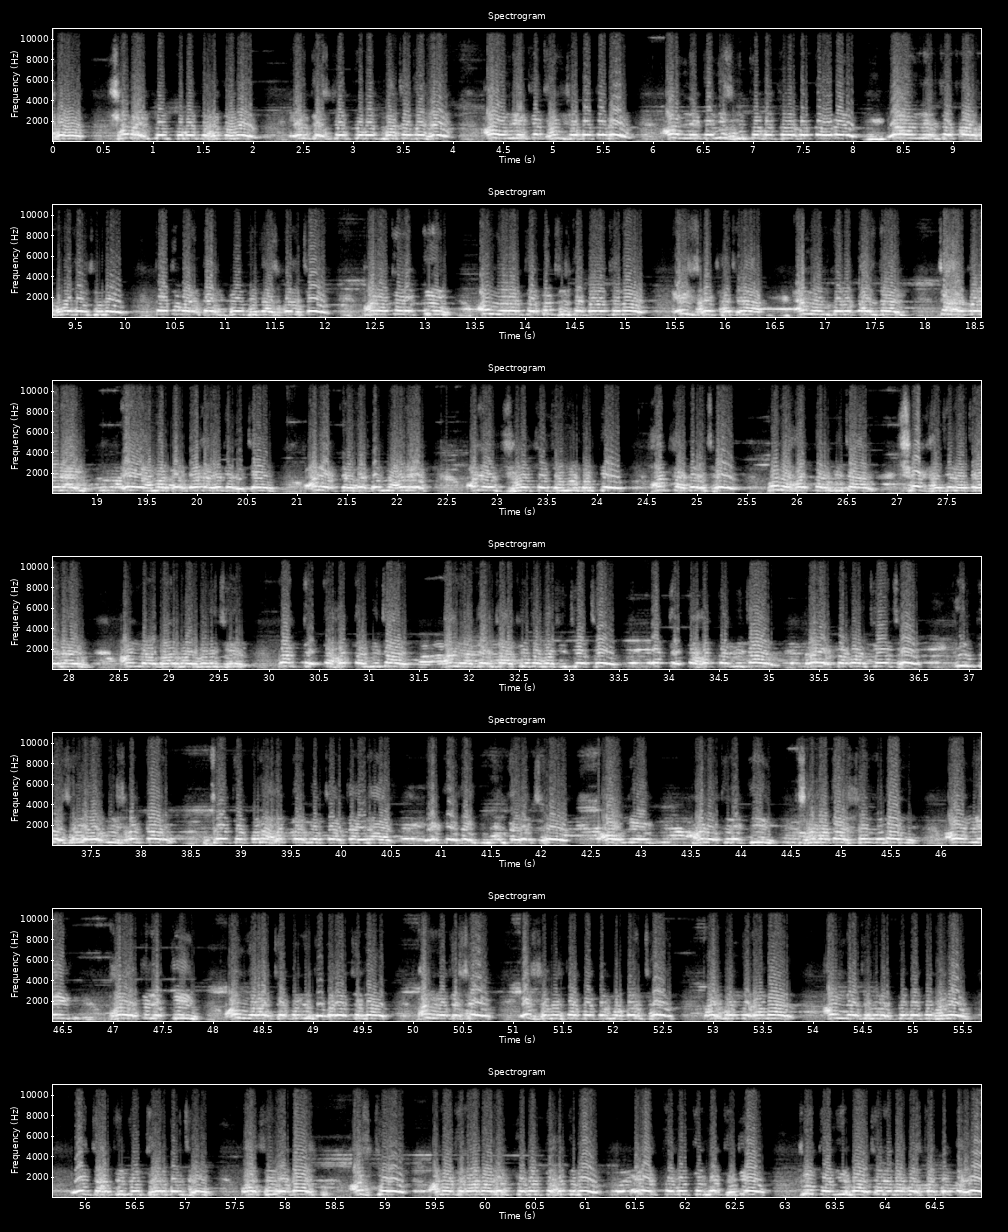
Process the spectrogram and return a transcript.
সহ সবাই ঐক্যবদ্ধ হতে হবে। এই দেশকে ঐক্যবদ্ধ বাঁচাতে হবে। আওয়ামী লীগকে ধ্বংস করতে হবে। আওয়ামী লীগকে নিষিদ্ধ করতে হবে। আওয়ামী লীগ যত ক্ষমতা ছিল ততবার তার বিরুদ্ধে করেছে। ভারতের একটি অন্য রাজ্য প্রতিষ্ঠিত করার এই এমন কোন কাজ নাই, যা করে নাই। এই আমাদের দেখা দিচ্ছে অনেক নেতা কর্মী অনেক অনেক সাহায্য জনগণকে হত্যা করেছে। কোন হত্যার বিচার শেখ হাসিনা চায় নাই। আমরা বারবার বলেছি, প্রত্যেকটা হত্যার বিচার বাংলাদেশ জাতীয়তাবাদী চেয়েছে। প্রত্যেকটা হত্যার বিচার অনেক প্রকার চেয়েছে। কিন্তু সেই আওয়ামী সরকার যত কোন বিচার চায় না একে দেখি মনে করেছে। আওয়ামী লীগ ভারতের একটি সমাচার সংগঠন। আওয়ামী লীগ ভারতের একটি অঙ্গরাজ্য পরিণত করার জন্য বাংলাদেশে এই সমস্ত কর্ম করেছে। তাই বন্ধুরা আমার, আমরা যেমন ঐক্যবদ্ধ ভাবে এই জাতির উদ্ধার বলছে পাঁচই অগস্ট আজকে আমাদের আবার ঐক্যবদ্ধ হতে হবে। এই ঐক্যবদ্ধের মধ্যে দিয়ে ব্যবস্থা করতে হবে।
